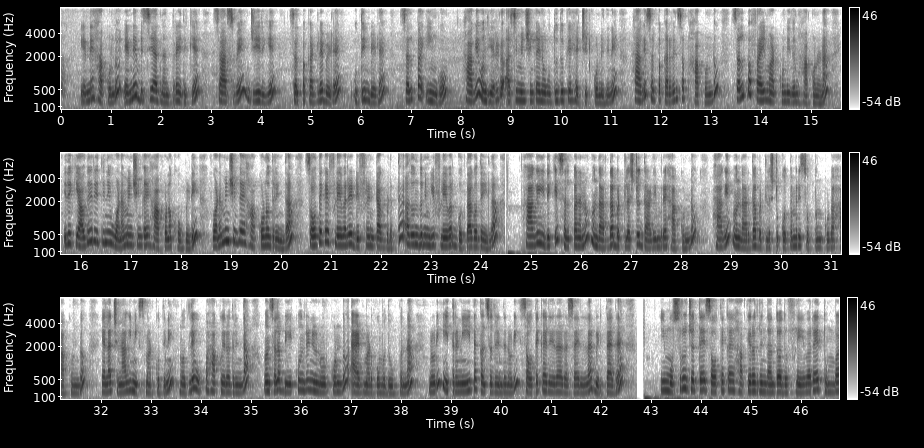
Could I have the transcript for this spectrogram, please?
ಎಣ್ಣೆ ಹಾಕ್ಕೊಂಡು ಎಣ್ಣೆ ಬಿಸಿ ಆದ ನಂತರ ಇದಕ್ಕೆ ಸಾಸಿವೆ, ಜೀರಿಗೆ, ಸ್ವಲ್ಪ ಕಡಲೆಬೇಳೆ, ಉದ್ದಿನಬೇಳೆ, ಸ್ವಲ್ಪ ಇಂಗು ಹಾಗೆ ಒಂದು ಎರಡು ಹಸಿಮೆಣ್ಸಿನ್ಕಾಯಿನ ಉದ್ದುದಕ್ಕೆ ಹೆಚ್ಚಿಟ್ಕೊಂಡಿದ್ದೀನಿ. ಹಾಗೆ ಸ್ವಲ್ಪ ಕರ್ಬೇವಿನ ಸೊಪ್ಪು ಹಾಕ್ಕೊಂಡು ಸ್ವಲ್ಪ ಫ್ರೈ ಮಾಡ್ಕೊಂಡು ಇದನ್ನು ಹಾಕ್ಕೊಳ್ಳೋಣ. ಇದಕ್ಕೆ ಯಾವುದೇ ರೀತಿ ನೀವು ಒಣಮೆಣ್ಸಿನ್ಕಾಯಿ ಹಾಕ್ಕೊಳಕ್ಕೆ ಹೋಗಬೇಡಿ. ಒಣಮೆಣ್ಸಿನ್ಕಾಯಿ ಹಾಕ್ಕೊಳೋದ್ರಿಂದ ಸೌತೆಕಾಯಿ ಫ್ಲೇವರೇ ಡಿಫ್ರೆಂಟ್ ಆಗಿಬಿಡುತ್ತೆ. ಅದೊಂದು ನಿಮಗೆ ಫ್ಲೇವರ್ ಗೊತ್ತಾಗೋದೇ ಇಲ್ಲ. ಹಾಗೆ ಇದಕ್ಕೆ ಸ್ವಲ್ಪ ನಾನು ಒಂದು ಅರ್ಧ ಬಟ್ಲಷ್ಟು ದಾಳಿಂಬ್ರೆ ಹಾಕ್ಕೊಂಡು, ಹಾಗೆ ಒಂದು ಅರ್ಧ ಬಟ್ಲಷ್ಟು ಕೊತ್ತಂಬರಿ ಸೊಪ್ಪನ್ನು ಕೂಡ ಹಾಕ್ಕೊಂಡು ಎಲ್ಲ ಚೆನ್ನಾಗಿ ಮಿಕ್ಸ್ ಮಾಡ್ಕೋತೀನಿ. ಮೊದಲೇ ಉಪ್ಪು ಹಾಕಿರೋದ್ರಿಂದ ಒಂದು ಸಲ ಬೇಕು ಅಂದರೆ ನೀವು ನೋಡಿಕೊಂಡು ಆ್ಯಡ್ ಮಾಡ್ಕೊಬೋದು ಉಪ್ಪನ್ನು. ನೋಡಿ, ಈ ಥರ ನೀಟಾಗಿ ಕಲಿಸೋದ್ರಿಂದ ನೋಡಿ ಸೌತೆಕಾಯಲ್ಲಿರೋ ರಸ ಎಲ್ಲ ಬಿಡ್ತಾ ಇದೆ. ಈ ಮೊಸರು ಜೊತೆ ಸೌತೆಕಾಯಿ ಹಾಕಿರೋದ್ರಿಂದ ಅಂತೂ ಅದ್ರ ಫ್ಲೇವರೇ ತುಂಬ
